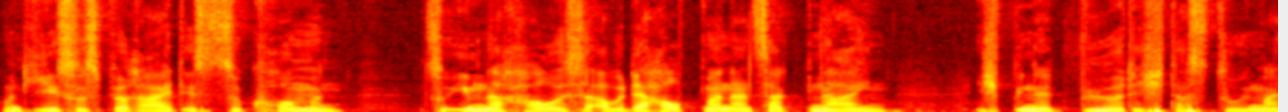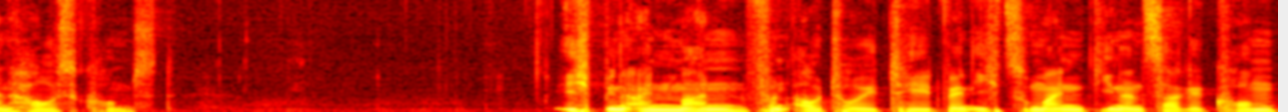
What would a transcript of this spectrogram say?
Und Jesus bereit ist zu kommen zu ihm nach Hause, aber der Hauptmann dann sagt, nein, ich bin nicht würdig, dass du in mein Haus kommst. Ich bin ein Mann von Autorität. Wenn ich zu meinen Dienern sage, komm,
